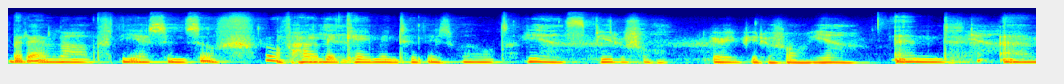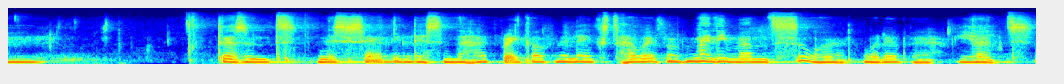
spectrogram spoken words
But I love the essence of, of how yeah. they came into this world. Yes, beautiful. Very beautiful, yeah. And yeah. Um, doesn't necessarily lessen the heartbreak of the next however many months or whatever. Yeah. But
